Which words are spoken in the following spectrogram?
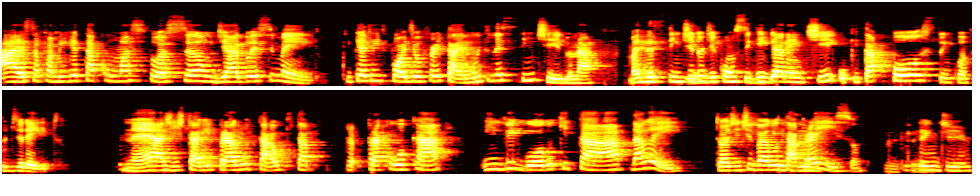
Ah, essa família está com uma situação de adoecimento. O que, que a gente pode ofertar? É muito nesse sentido, né? Mas nesse sentido de conseguir garantir o que está posto enquanto direito né? A gente está ali para lutar o que está para colocar em vigor o que está na lei. Então a gente vai lutar para isso. Entendi.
